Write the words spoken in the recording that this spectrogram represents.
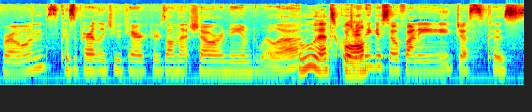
Thrones, because apparently two characters on that show are named Willa. Ooh, that's cool. Which I think is so funny, just because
